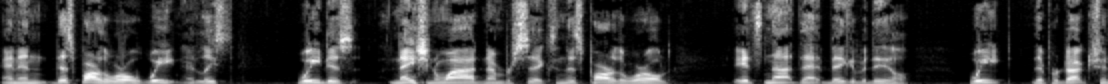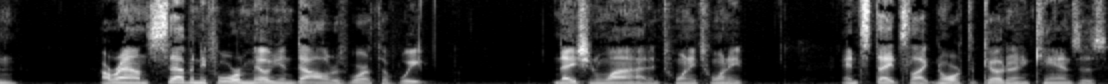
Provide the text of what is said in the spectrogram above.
And in this part of the world, wheat, at least wheat is nationwide number six. In this part of the world, it's not that big of a deal. Wheat, the production, around $74 million worth of wheat nationwide in 2020. And states like North Dakota and Kansas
